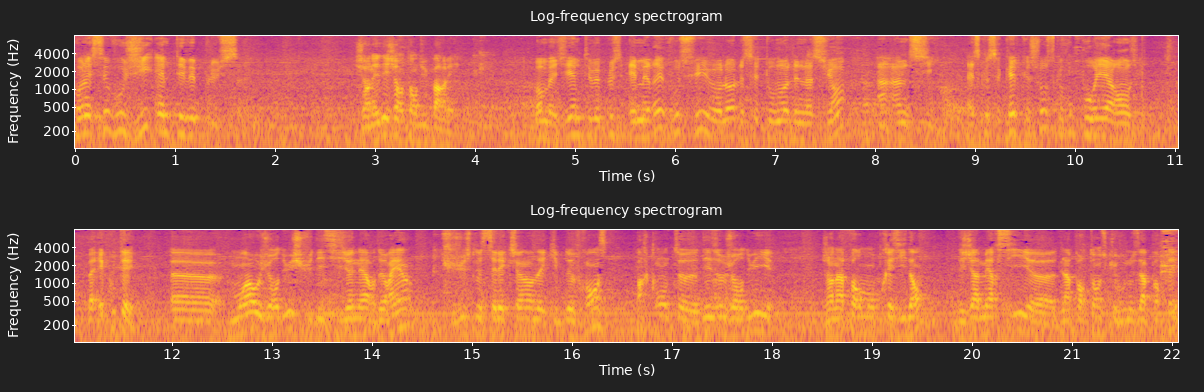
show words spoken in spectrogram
Connaissez-vous JMTV J'en ai déjà entendu parler. Bon, ben, JMTV aimerait vous suivre lors de ces tournois des nations à Annecy? Est-ce que c'est quelque chose que vous pourriez arranger? Bah, écoutez, euh, moi aujourd'hui je suis décisionnaire de rien, je suis juste le sélectionneur de l'équipe de France. Par contre, euh, dès aujourd'hui, j'en informe mon président. Déjà merci euh, de l'importance que vous nous apportez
